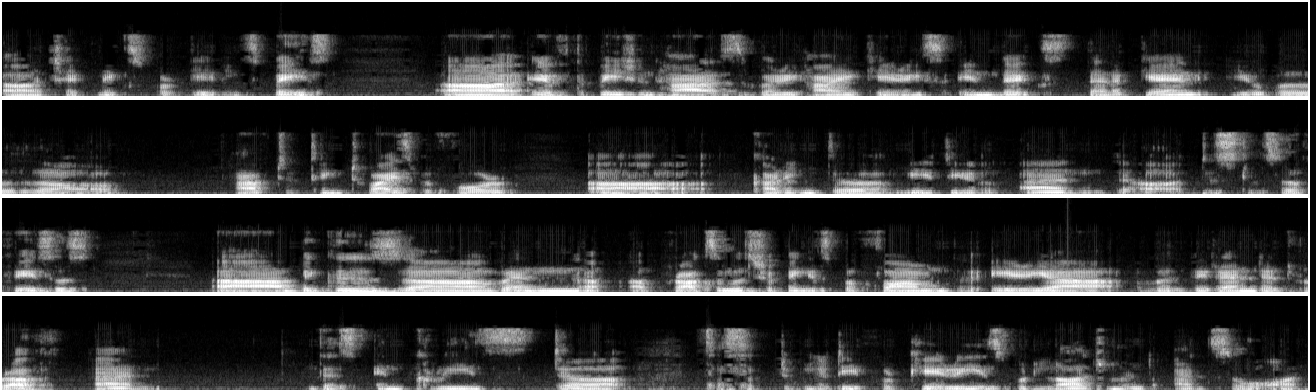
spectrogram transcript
uh, techniques for gaining space. Uh, if the patient has very high caries index then again you will uh, have to think twice before uh, cutting the mesial and uh, distal surfaces. Uh, because uh, when proximal stripping is performed, the area will be rendered rough and there's increased uh, susceptibility for caries, foot enlargement, and so on.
